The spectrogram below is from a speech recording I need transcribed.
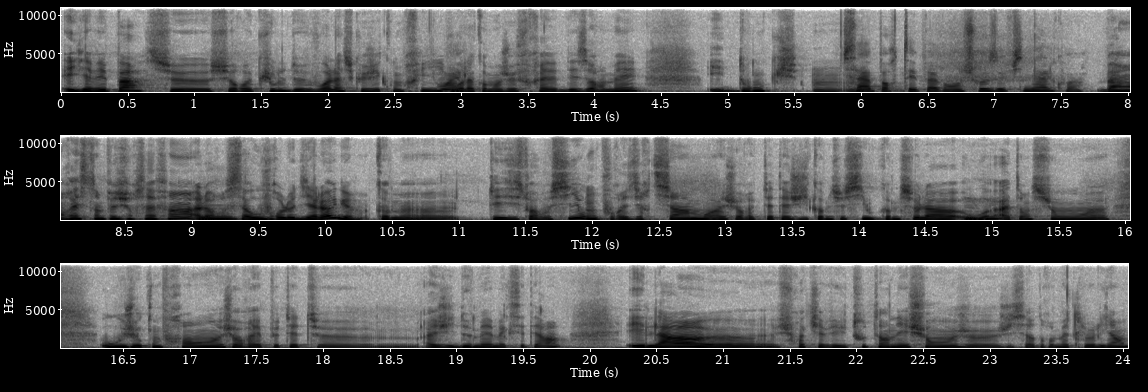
Et il n'y avait pas ce, recul de voilà ce que j'ai compris, voilà comment je ferai désormais. Et donc. ça apportait pas grand chose au final, quoi. Bah, on reste un peu sur sa fin. Alors, mm. ça ouvre le dialogue, comme tes histoires aussi. On pourrait dire tiens, moi, j'aurais peut-être agi comme ceci ou comme cela, ou mm-hmm. attention où je comprends, j'aurais peut-être euh, agi de même, etc. Et là, euh, je crois qu'il y avait eu tout un échange, euh, j'essaie de remettre le lien,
